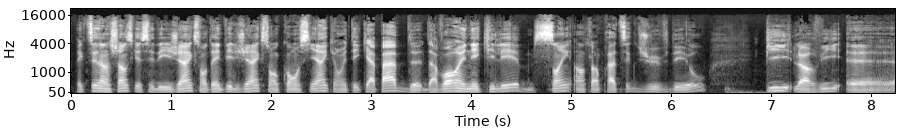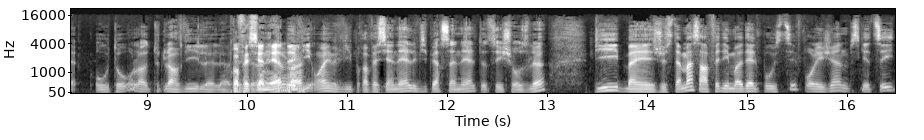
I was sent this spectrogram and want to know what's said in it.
Là. Fait que tu sais, dans le sens que c'est des gens qui sont intelligents, qui sont conscients, qui ont été capables d'avoir un équilibre sain entre leur pratique du jeu vidéo puis leur vie euh, autour, là, toute leur vie, le- le- Professionnelle, de vie, ouais, vie professionnelle, vie personnelle, toutes ces choses-là. Puis ben justement, ça en fait des modèles positifs pour les jeunes parce que tu sais,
